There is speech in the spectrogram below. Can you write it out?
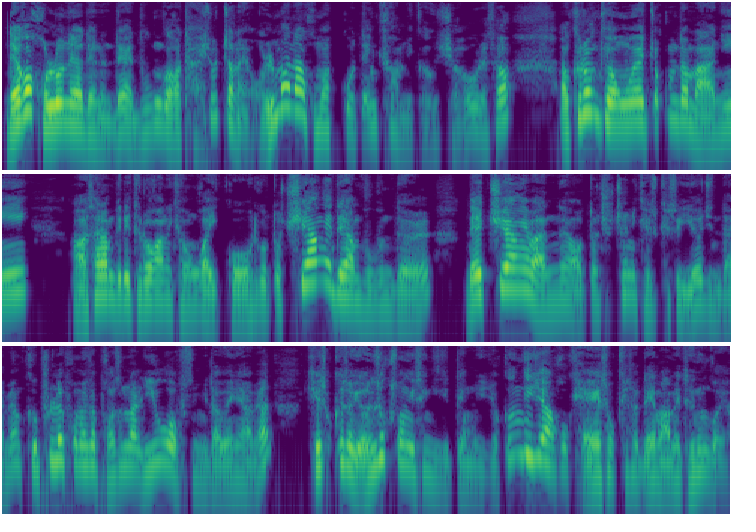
내가 걸러내야 되는데 누군가가 다 해줬잖아요. 얼마나 고맙고 thank you 합니까? 그렇죠? 그래서 어, 그런 경우에 조금 더 많이 아, 사람들이 들어가는 경우가 있고 그리고 또 취향에 대한 부분들 내 취향에 맞는 어떤 추천이 계속해서 이어진다면 그 플랫폼에서 벗어날 이유가 없습니다. 왜냐하면 계속해서 연속성이 생기기 때문이죠. 끊기지 않고 계속해서 내 마음에 드는 거예요.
